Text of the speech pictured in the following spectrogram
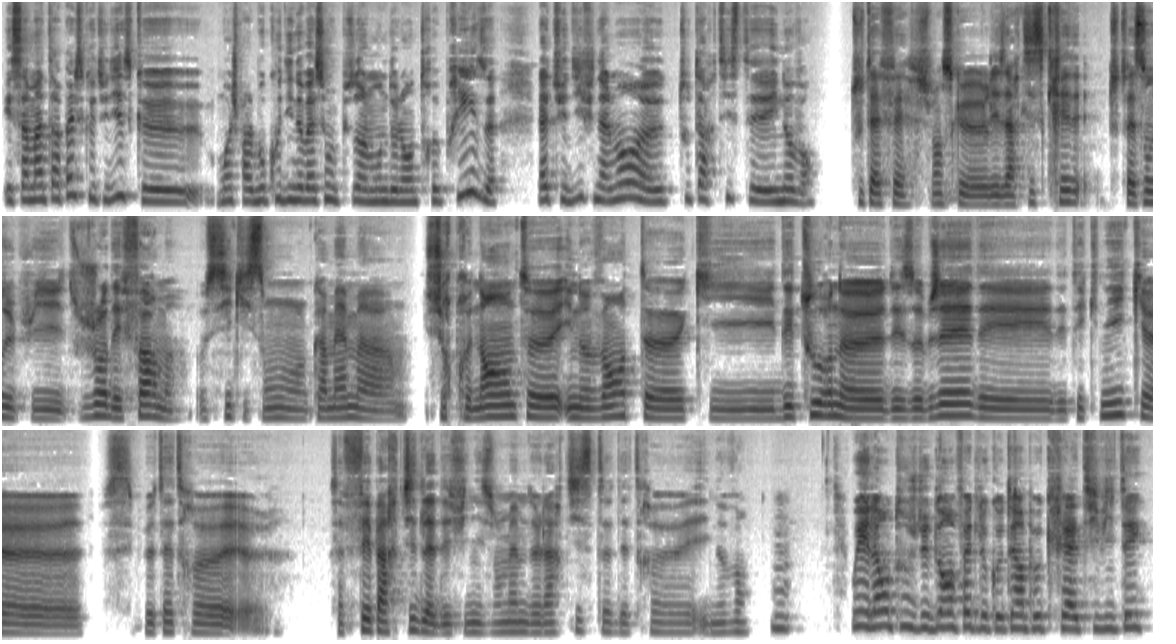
Et ça m'interpelle ce que tu dis, parce que moi je parle beaucoup d'innovation, plus dans le monde de l'entreprise. Là, tu dis finalement euh, tout artiste est innovant. Tout à fait. Je pense que les artistes créent de toute façon depuis toujours des formes aussi qui sont quand même euh, surprenantes, euh, innovantes, euh, qui détournent des objets, des, des techniques. c'est peut-être ça fait partie de la définition même de l'artiste d'être euh, innovant. Oui, et là on touche du doigt en fait le côté un peu créativité.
